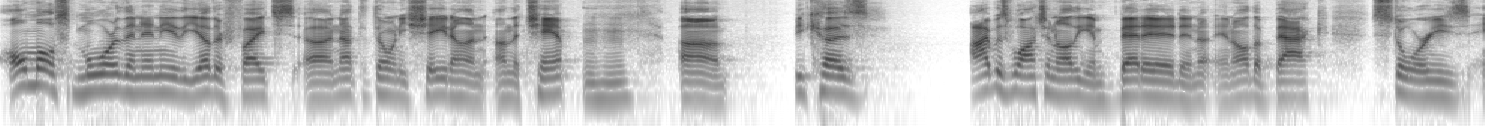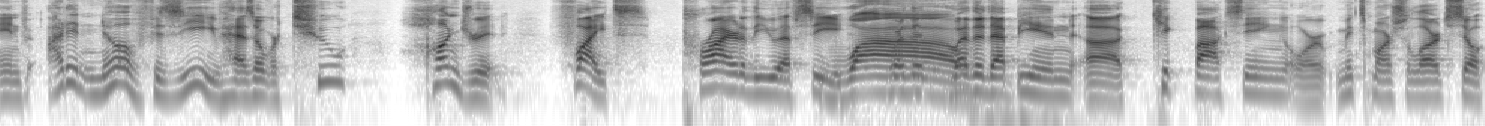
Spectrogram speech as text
almost more than any of the other fights. Uh, not to throw any shade on on the champ, uh, because I was watching all the embedded and, and all the back stories, and I didn't know Fiziev has over 200 fights prior to the UFC. Wow. Whether, whether that be in uh, kickboxing or mixed martial arts. So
